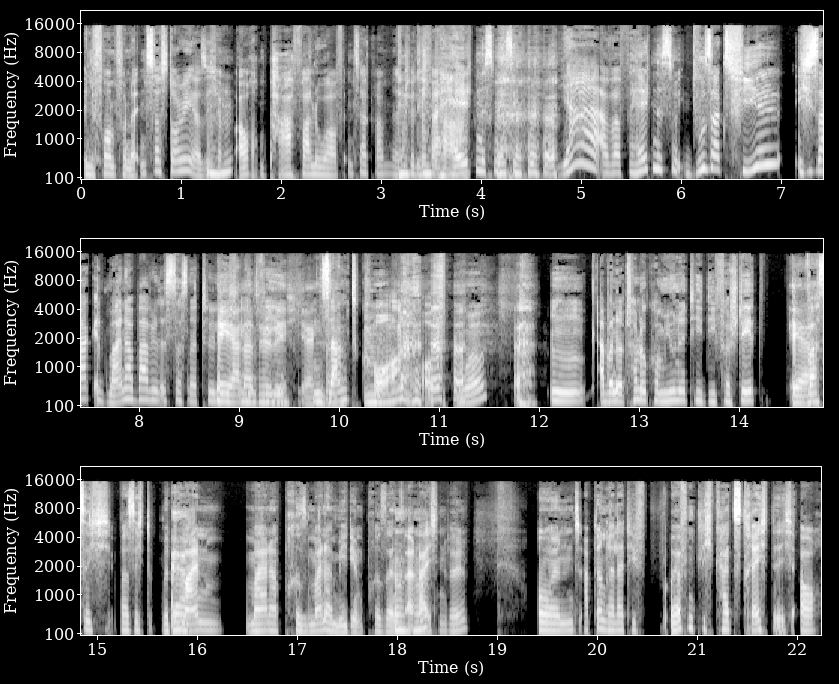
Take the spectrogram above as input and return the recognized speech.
in Form von einer Insta-Story. Also ich Mhm. habe auch ein paar Follower auf Instagram, natürlich Ein paar. verhältnismäßig. ja, aber verhältnismäßig, du sagst viel, ich sag in meiner Bubble ist das natürlich, Ja, natürlich, ja, ein. Sandkorn Mhm. oft nur. Mm, aber eine tolle Community, die versteht, Ja. was ich, was ich mit Ja. meinem, meiner, Präs meiner Medienpräsenz Mhm. erreichen will. Und habe dann relativ öffentlichkeitsträchtig auch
